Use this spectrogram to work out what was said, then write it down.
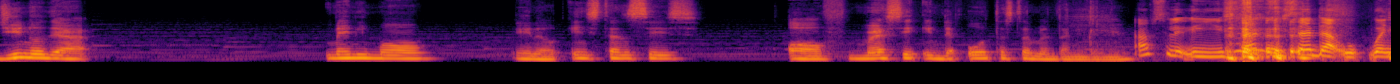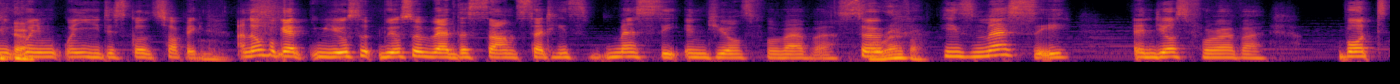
Do you know there are many more, you know, instances of mercy in the Old Testament than in the New? Absolutely, you said you said that when Yeah. when when you discussed the topic, mm. and don't forget we also we also read the psalm said His mercy endures forever. So Forever. His mercy endures forever, but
